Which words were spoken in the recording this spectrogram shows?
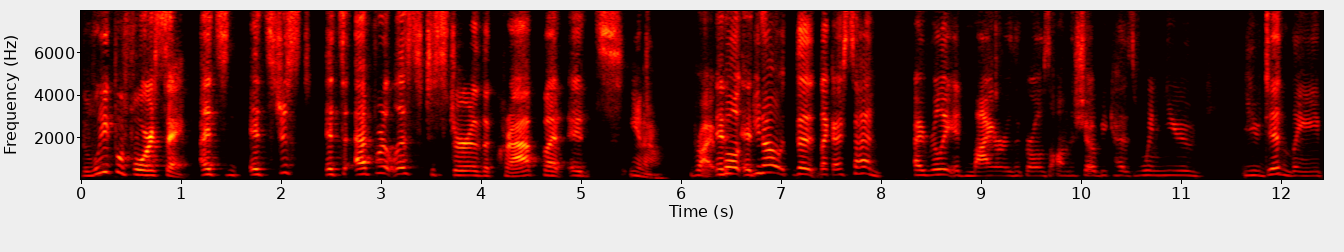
the week before same it's it's just it's effortless to stir the crap but it's you know Right. It- well, you know, the like I said, I really admire the girls on the show because when you you did leave,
